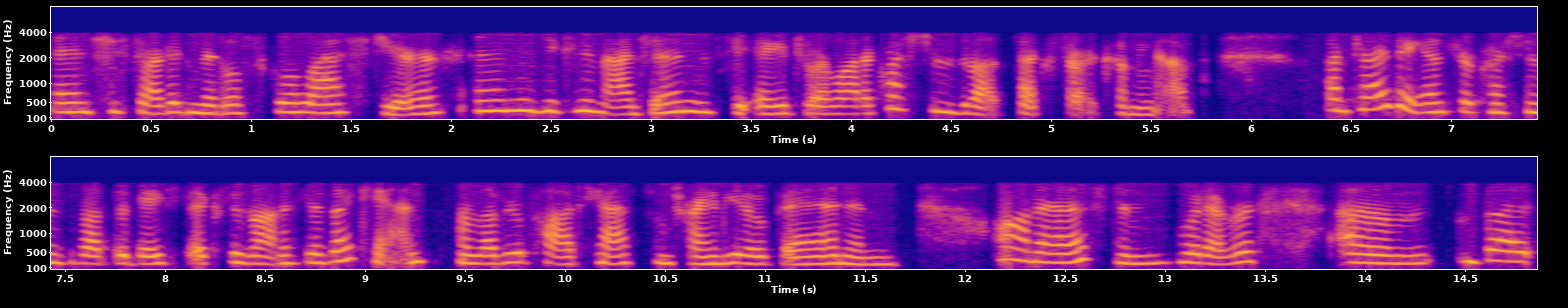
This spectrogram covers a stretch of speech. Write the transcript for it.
and she started middle school last year. And as you can imagine, it's the age where a lot of questions about sex start coming up. I've tried to answer questions about the basics as honest as I can. I love your podcast. I'm trying to be open and honest and whatever. Um, but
